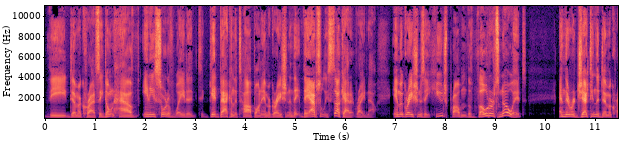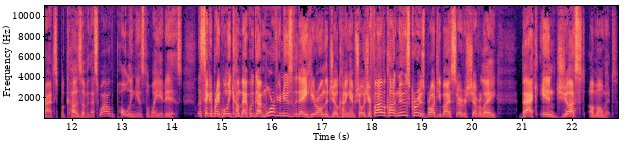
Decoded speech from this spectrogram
the Democrats. They don't have any sort of way to, to get back in the top on immigration, and they, they absolutely suck at it right now. Immigration is a huge problem. The voters know it, and they're rejecting the Democrats because of it. That's why all the polling is the way it is. Let's take a break. When we come back, we've got more of your news of the day here on the Joe Cunningham Show. It's your 5 o'clock news cruise brought to you by Service Chevrolet. Back in just a moment.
